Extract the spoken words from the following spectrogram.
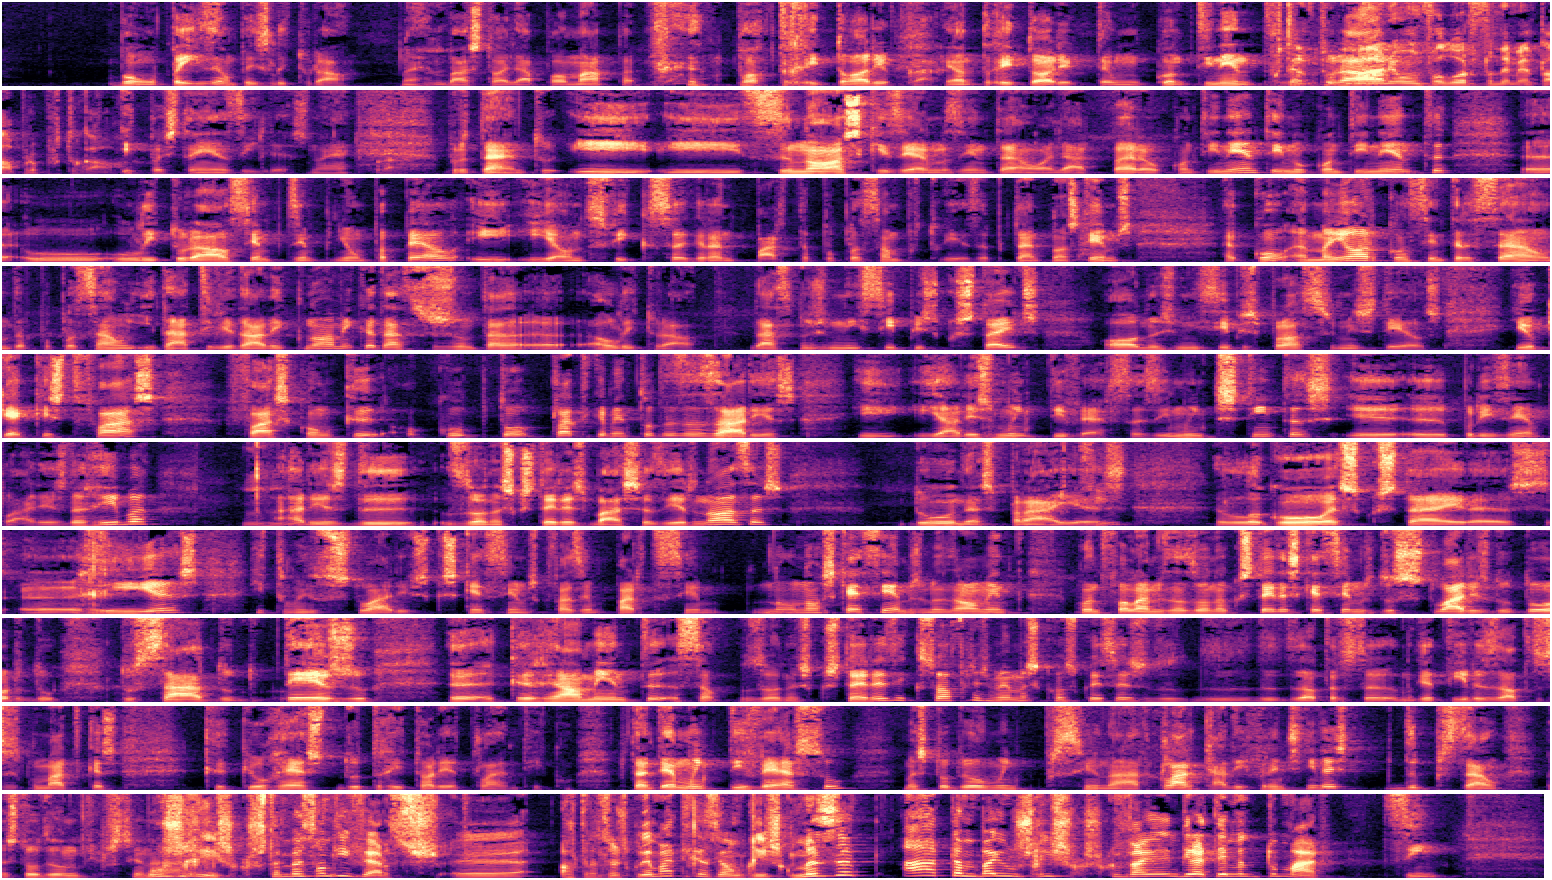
Bom, o país é um país litoral. É? Basta olhar para o mapa, para o território. Claro. É um território que tem um continente Portanto, o mar é um valor fundamental para Portugal. E depois tem as ilhas, não é? Claro. Portanto, e, e, se nós quisermos então olhar para o continente, e no continente uh, o, o, litoral sempre desempenhou um papel e, e é onde se fixa grande parte da população portuguesa. Portanto, nós temos a, maior concentração da população e da atividade económica dá-se junto ao litoral dá-se nos municípios costeiros ou nos municípios próximos deles. E o que é que isto faz? Faz com que ocupe to praticamente todas as áreas e, e, áreas muito diversas e muito distintas, e, e, por exemplo, áreas da riba, uhum. áreas de zonas costeiras baixas e arenosas, dunas, praias. Sim lagoas costeiras, uh, rias e também os estuários, que esquecemos que fazem parte sempre. Não, não esquecemos, mas normalmente quando falamos na zona costeira esquecemos dos estuários do Douro, do, do Sado, do Tejo, uh, que realmente são zonas costeiras e que sofrem as mesmas consequências de, de, de alterações negativas, alterações climáticas que, que o resto do território atlântico. Portanto, é muito diverso, mas todo ele muito pressionado. Claro que há diferentes níveis de pressão, mas todo ele muito pressionado. Os riscos também são diversos. Uh, alterações climáticas é um risco, mas há também os riscos que vêm diretamente do mar. Sim.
